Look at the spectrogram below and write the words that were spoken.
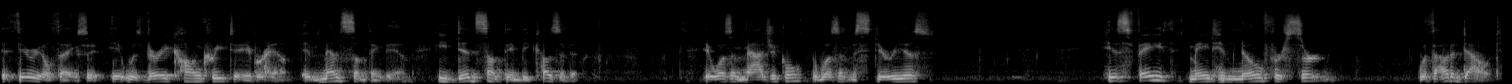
ethereal things. It, it was very concrete to Abraham. It meant something to him. He did something because of it. It wasn't magical, it wasn't mysterious. His faith made him know for certain, without a doubt,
